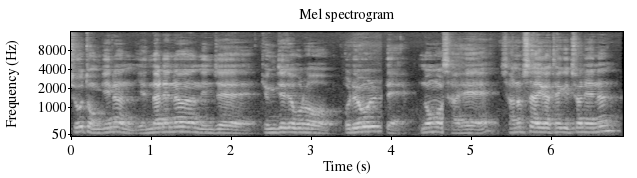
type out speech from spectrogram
주 동기는 옛날에는 이제 경제적으로 어려울 때 농업사회, 산업사회가 되기 전에는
